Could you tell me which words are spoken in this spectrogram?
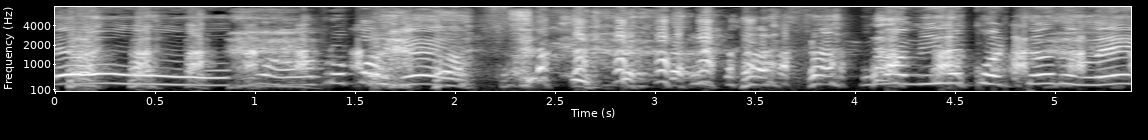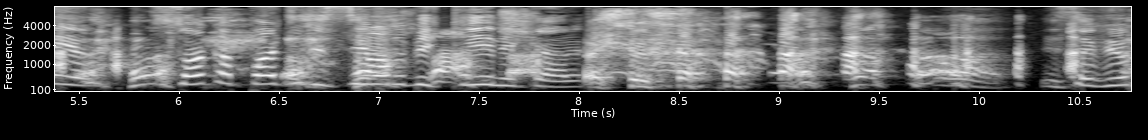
É um, uma propaganda. Uma mina cortando lenha só com a parte de cima do biquíni, cara. Ó, e você viu,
